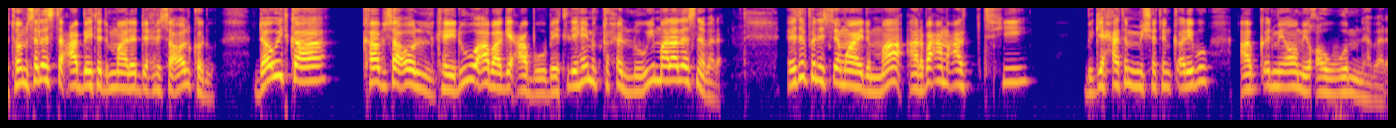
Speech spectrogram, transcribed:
እቶም ሰለስተ ዓበይቲ ድማ ደድሕሪ ሳኦል ከዱ። ዳዊት ከኣ ካብ ሳኦል ከይዱ ኣባጊዕ ኣቡ ቤትልሄም ክሕሉ ይመላለስ ነበረ። እቲ ፍልስጤማዊ ድማ ኣርባዓ መዓልቲ ብጊሓትን ምሸትን ቀሪቡ ኣብ ቅድሚኦም ይቐውም ነበረ።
